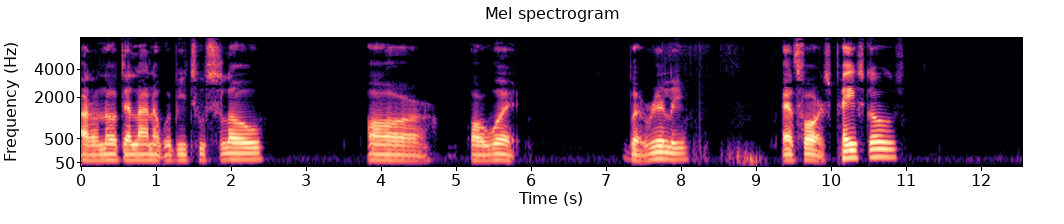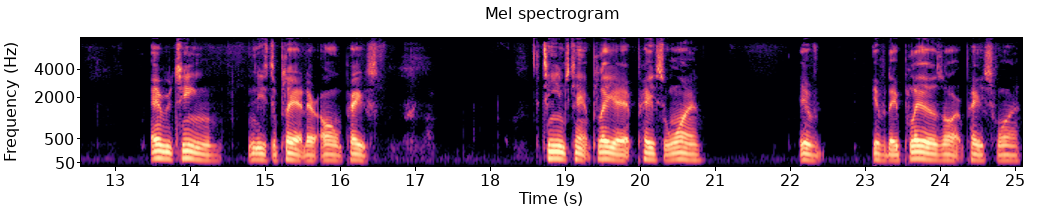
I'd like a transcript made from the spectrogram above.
I don't know if that lineup would be too slow or or what. But really, as far as pace goes, every team needs to play at their own pace. teams can't play at pace one if if they players aren't pace one.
